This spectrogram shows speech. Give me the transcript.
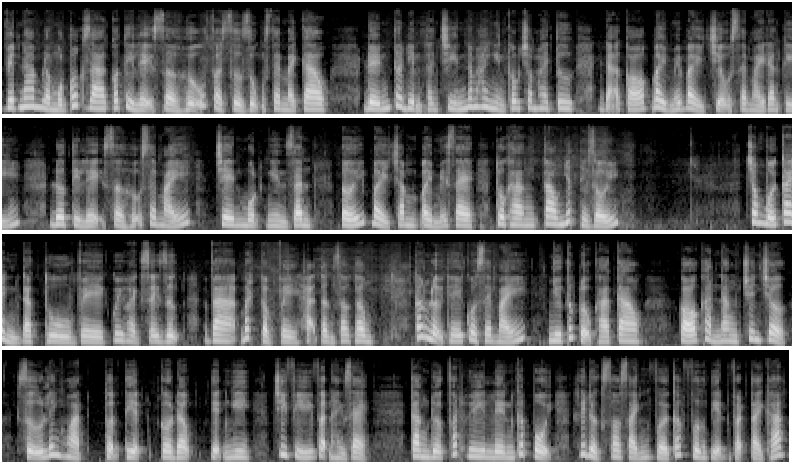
Việt Nam là một quốc gia có tỷ lệ sở hữu và sử dụng xe máy cao. Đến thời điểm tháng 9 năm 2024 đã có 77 triệu xe máy đăng ký, đưa tỷ lệ sở hữu xe máy trên 1.000 dân tới 770 xe thuộc hàng cao nhất thế giới. Trong bối cảnh đặc thù về quy hoạch xây dựng và bất cập về hạ tầng giao thông, các lợi thế của xe máy như tốc độ khá cao, có khả năng chuyên trở, sự linh hoạt, thuận tiện, cơ động, tiện nghi, chi phí vận hành rẻ – càng được phát huy lên gấp bội khi được so sánh với các phương tiện vận tải khác.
